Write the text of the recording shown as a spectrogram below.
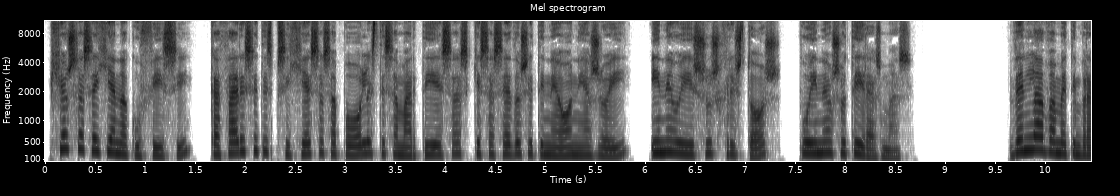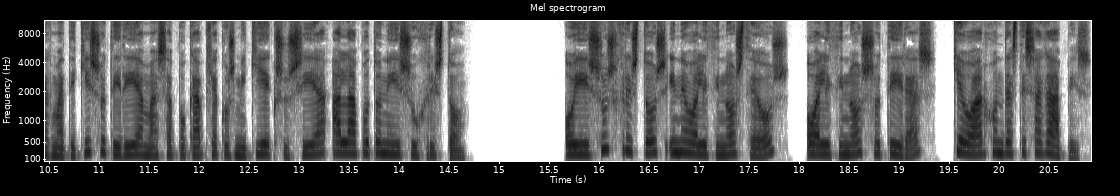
Ποιος σας έχει ανακουφίσει, καθάρισε τις ψυχές σας από όλες τις αμαρτίες σας και σας έδωσε την αιώνια ζωή, είναι ο Ισού Χριστός, που είναι ο σωτήρας μας. Δεν λάβαμε την πραγματική σωτηρία μας από κάποια κοσμική εξουσία αλλά από τον Ιησού Χριστό. Ο Ιησούς Χριστός είναι ο αληθινός Θεός, ο αληθινός σωτήρας και ο άρχοντας της αγάπης.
